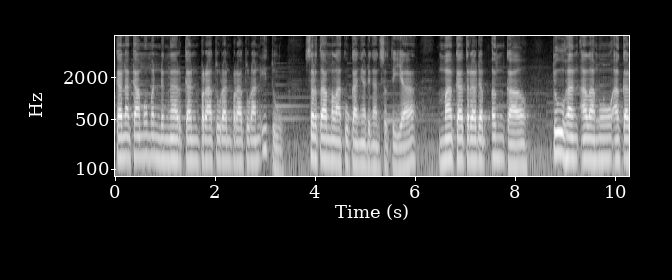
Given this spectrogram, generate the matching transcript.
karena kamu mendengarkan peraturan-peraturan itu serta melakukannya dengan setia, maka terhadap engkau Tuhan Allahmu akan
